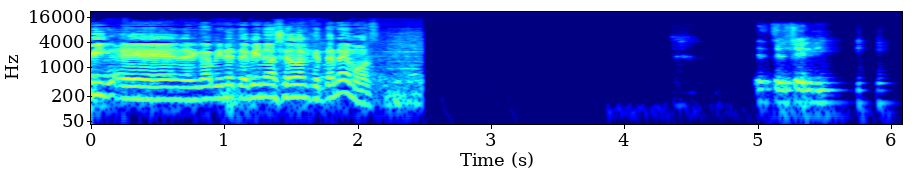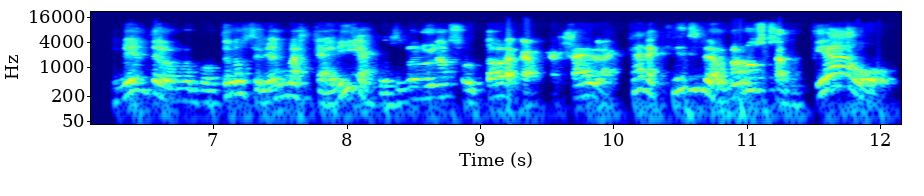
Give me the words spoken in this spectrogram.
eh, en el gabinete binacional que tenemos. Este, felizmente los reporteros tenían mascarillas, pues no le hubieran soltado la carcajada en la cara. ¿Quién es el hermano Santiago?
